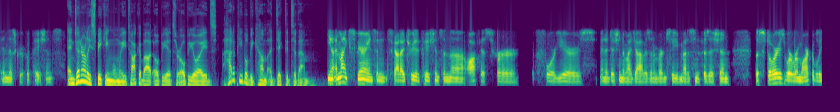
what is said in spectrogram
in this group of patients. And generally speaking, when we talk about opiates or opioids, how do people become addicted to them? You know, in my experience, and Scott, I treated patients in the office for four years in addition to my job as an emergency medicine physician. The stories were remarkably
